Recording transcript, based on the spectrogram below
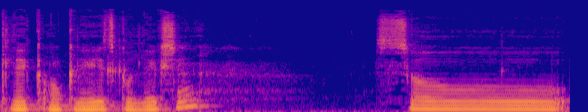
Click on create collection. So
